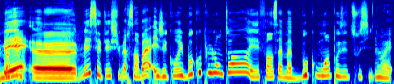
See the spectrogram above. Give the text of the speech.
mais euh, mais c'était super sympa et j'ai couru beaucoup plus longtemps et enfin ça m'a beaucoup moins posé de soucis. ouais.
